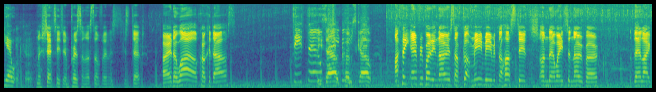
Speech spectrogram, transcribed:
Yeah. Okay. macheted in prison or something. He's, he's dead. Alright, in a while, crocodiles. Peace out, Cub Scout. I think everybody knows I've got Mimi with the hostage on their way to Novo. They're like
